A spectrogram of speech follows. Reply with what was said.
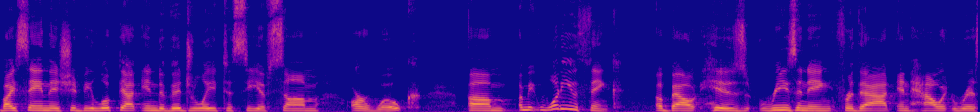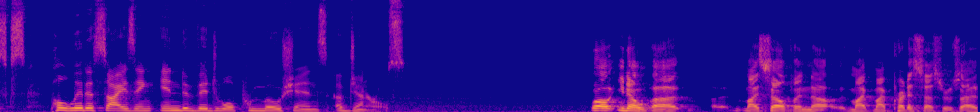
by saying they should be looked at individually to see if some are woke. Um, I mean, what do you think about his reasoning for that and how it risks politicizing individual promotions of generals? Well, you know, uh, myself and uh, my, my predecessors, uh,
